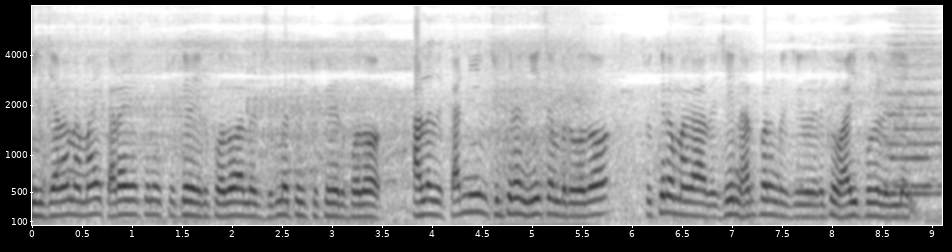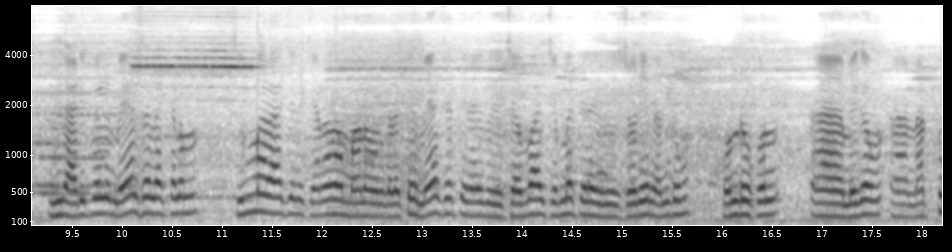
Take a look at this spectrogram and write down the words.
இது ஜனனமாய் கடகத்தில் சுக்கிரன் இருப்பதோ அல்லது சிம்மத்தில் சுக்கிரன் இருப்பதோ அல்லது கண்ணியில் சுக்கிரன் நீச்சம் பெறுவதோ சுக்கிர மகாதசி நற்பலன்கள் செய்வதற்கு வாய்ப்புகள் இல்லை. இந்த அடிப்படையில் மேச லக்கணம் சிம்ம ராசியில் ஜனனமானவங்களுக்கு மேசத்தின் அதிபதி செவ்வாய் சிம்மத்தின் அதிபதி சூரியன் ரெண்டும் ஒன்றுக்கொன் மிகவும் நட்பு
